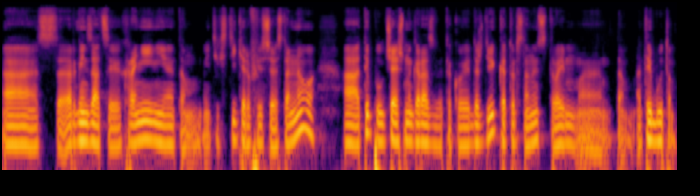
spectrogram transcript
э, с организацией хранения там, этих стикеров и все остального. А ты получаешь многоразовый такой дождевик, который становится твоим э, там, атрибутом.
